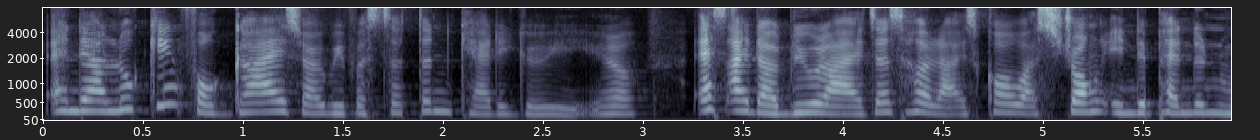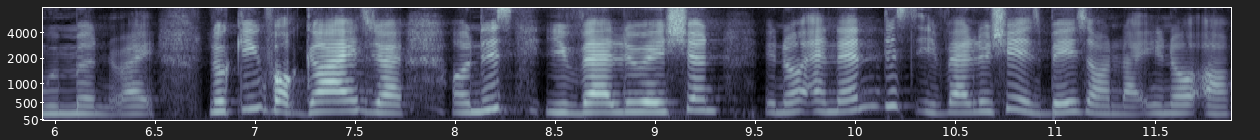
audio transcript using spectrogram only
And they are looking for guys, right, with a certain category. You know, SIW, right? I just heard, like, it's called what? Strong Independent Women, right? Looking for guys, right, on this evaluation, you know, and then this evaluation is based on, like, you know, uh,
